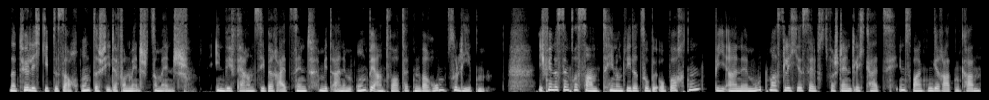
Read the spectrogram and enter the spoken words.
Natürlich gibt es auch Unterschiede von Mensch zu Mensch, inwiefern sie bereit sind, mit einem unbeantworteten Warum zu leben. Ich finde es interessant, hin und wieder zu beobachten, wie eine mutmaßliche Selbstverständlichkeit ins Wanken geraten kann,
